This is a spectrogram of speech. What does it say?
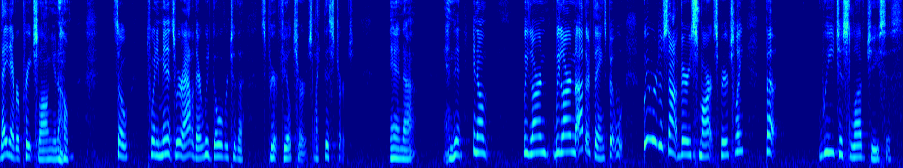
they never preach long, you know. So 20 minutes, we were out of there. We'd go over to the Spirit filled church, like this church. And, uh, and then, you know, we learned, we learned other things, but w- we were just not very smart spiritually, but we just loved Jesus.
